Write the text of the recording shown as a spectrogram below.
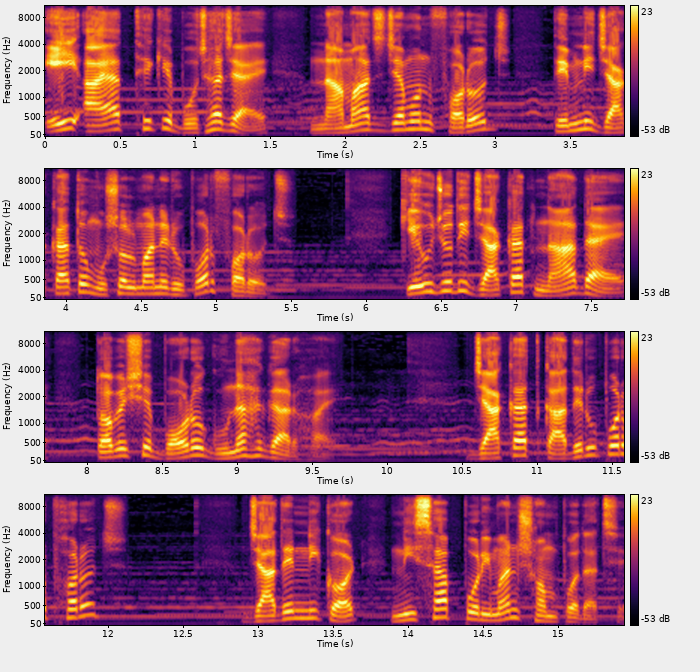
এই আয়াত থেকে বোঝা যায়, নামাজ যেমন ফরজ, তেমনি জাকাতও মুসলমানের উপর ফরজ। কেউ যদি জাকাত না দেয়, তবে সে বড় গুনাহগার হয়। জাকাত কাদের উপর ফরজ? যাদের নিকট নিসাব পরিমাণ সম্পদ আছে,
